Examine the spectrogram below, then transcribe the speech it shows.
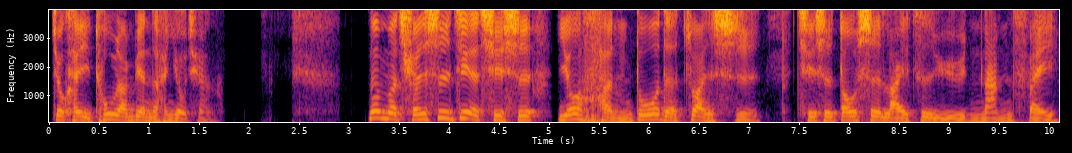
就可以突然变得很有钱了。那么全世界其实有很多的钻石，其实都是来自于南非。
